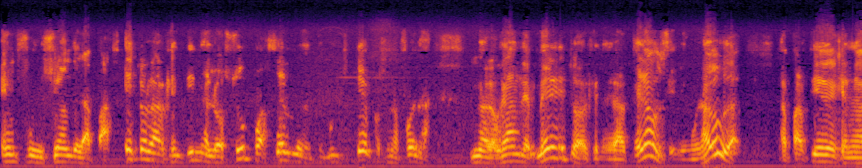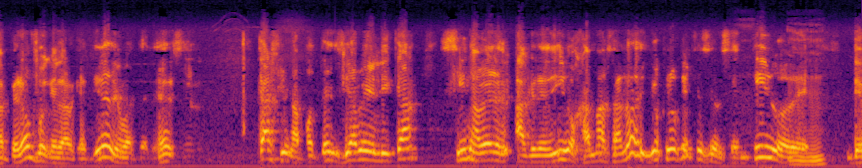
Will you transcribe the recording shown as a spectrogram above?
en función de la paz. Esto la Argentina lo supo hacer durante mucho tiempo, eso fue uno de los grandes méritos del general Perón, sin ninguna duda a partir de General Perón fue que la Argentina llegó a tener casi una potencia bélica sin haber agredido jamás a nadie. Yo creo que este es el sentido de, de,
